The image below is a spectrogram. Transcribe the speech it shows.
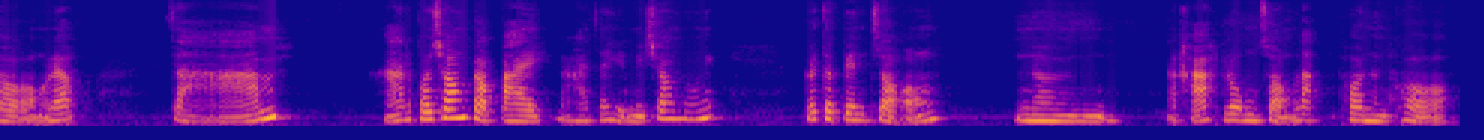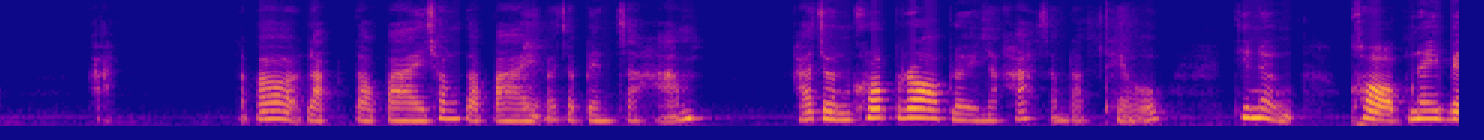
สองแล้วสามะพอช่องต่อไปนะคะ จะเห็นมีช่องตรงนี้ ก็จะเป็นสองหนึ่งนะคะ ลงสองหลักพอหนึ่งคอค่ะ แล้วก็หลักต่อไปช่องต่อไปก็จะเป็นสามค่ะจนครบรอบเลยนะคะสำหรับแถวที่หนึ่งขอบในแบ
